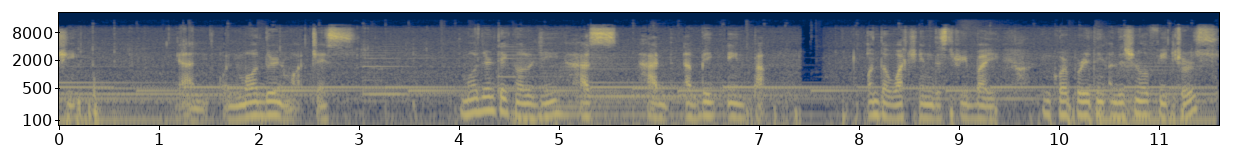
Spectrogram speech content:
Technology. Yan, on modern watches. Modern technology has had a big impact on the watch industry by incorporating additional features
